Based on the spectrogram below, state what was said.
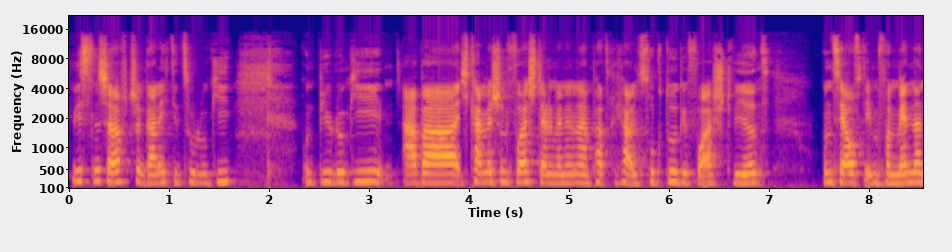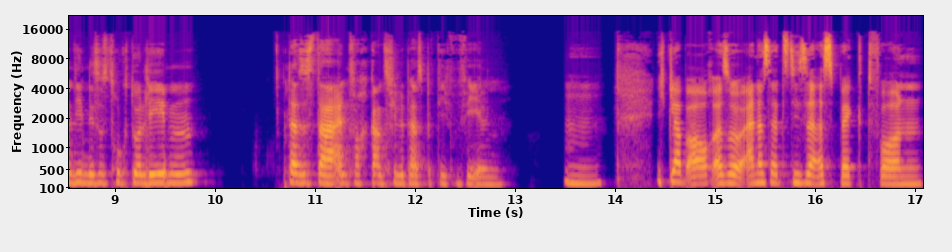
Wissenschaft, schon gar nicht die Zoologie und Biologie. Aber ich kann mir schon vorstellen, wenn in einer patriarchalen Struktur geforscht wird und sehr oft eben von Männern, die in dieser Struktur leben, dass es da einfach ganz viele Perspektiven fehlen. Mhm. Ich glaube auch, also einerseits dieser Aspekt von,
